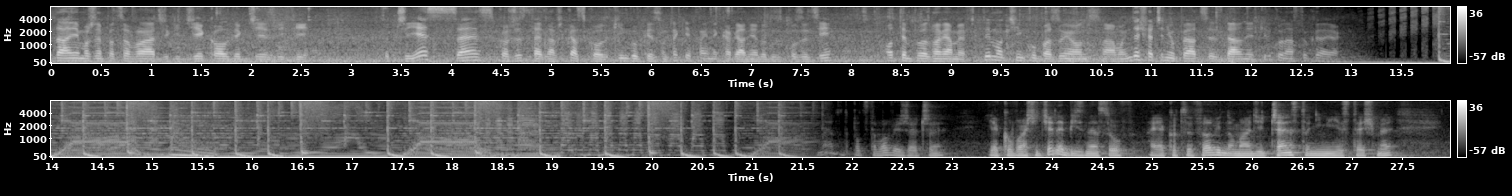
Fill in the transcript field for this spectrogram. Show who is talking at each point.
Speaker 1: zdalnie można pracować gdziekolwiek, gdzie jest Wi-Fi. To czy jest sens korzystać na przykład z coworkingu, kiedy są takie fajne kawiarnie do dyspozycji? O tym porozmawiamy w tym odcinku, bazując na moim doświadczeniu pracy zdalnej w kilkunastu krajach. Znając podstawowe rzeczy, jako właściciele biznesów, a jako cyfrowi nomadzi często nimi jesteśmy,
